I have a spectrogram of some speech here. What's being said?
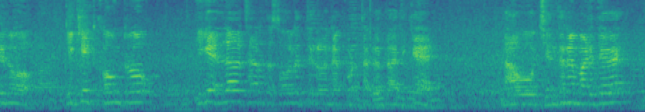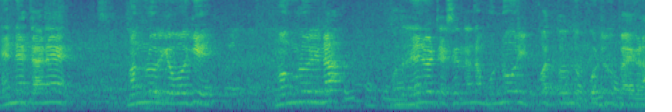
ಏನು ಟಿಕೆಟ್ ಕೌಂಟ್ರು ಹೀಗೆ ಎಲ್ಲ ಥರದ ಸವಲತ್ತುಗಳನ್ನು ಕೊಡ್ತಕ್ಕಂಥ ಅದಕ್ಕೆ ನಾವು ಚಿಂತನೆ ಮಾಡಿದ್ದೇವೆ. ನಿನ್ನೆ ತಾನೇ ಮಂಗಳೂರಿಗೆ ಹೋಗಿ ಮಂಗಳೂರಿನ ಒಂದು ರೈಲ್ವೆ ಸ್ಟೇಷನನ್ನು ಮುನ್ನೂರ ಇಪ್ಪತ್ತೊಂದು ಕೋಟಿ ರೂಪಾಯಿಗಳ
